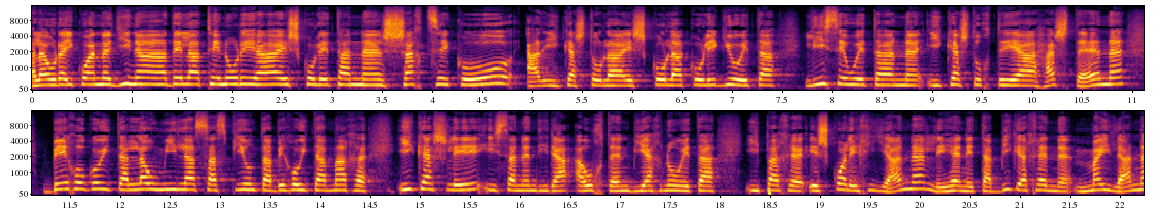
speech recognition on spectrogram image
Hala oraikoan jina dela tenorea eskoletan sartzeko, adi ikastola eskola kolegio eta liseuetan ikasturtea hasten, berrogoita lau mila zazpionta berroita mar ikasle izanen dira aurten biarno eta ipar eskualegian, lehen eta bigarren mailan,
